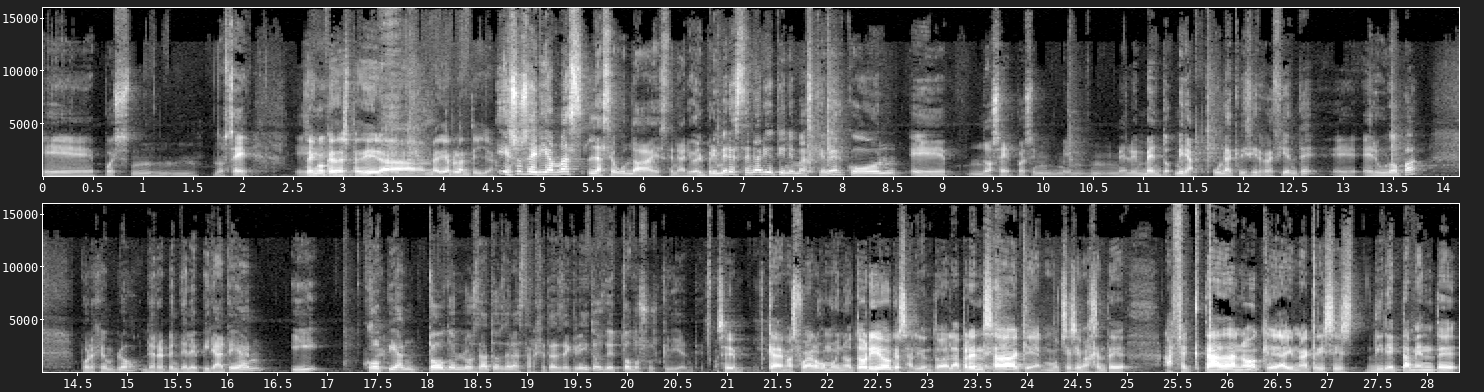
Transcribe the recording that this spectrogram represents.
eh, pues, mm, no sé. Tengo que eh, despedir a media plantilla. Eso sería más la segunda escenario. El primer escenario tiene más que ver con, eh, no sé, pues me, lo invento. Mira, una crisis reciente en Europa, por ejemplo, de repente le piratean y copian todos los datos de las tarjetas de créditos de todos sus clientes. Sí, que además fue algo muy notorio, que salió en toda la prensa, que muchísima gente afectada, ¿no? que hay una crisis directamente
